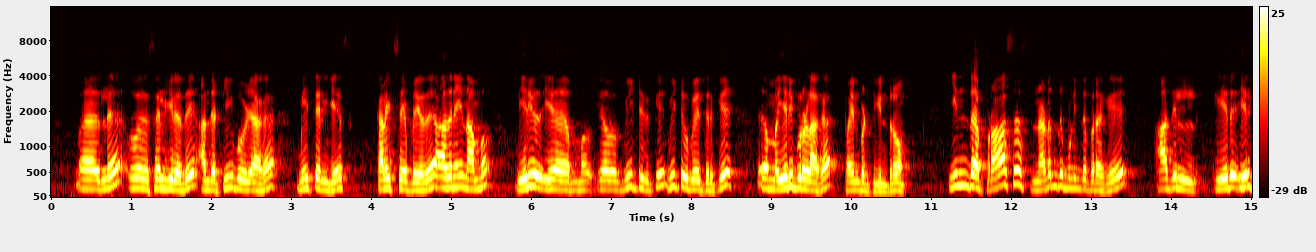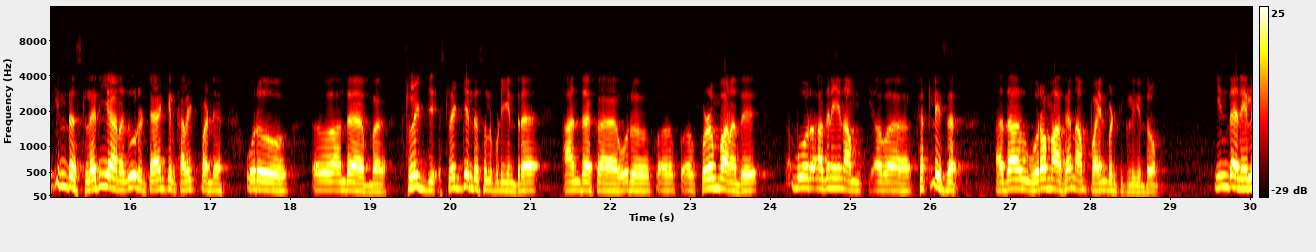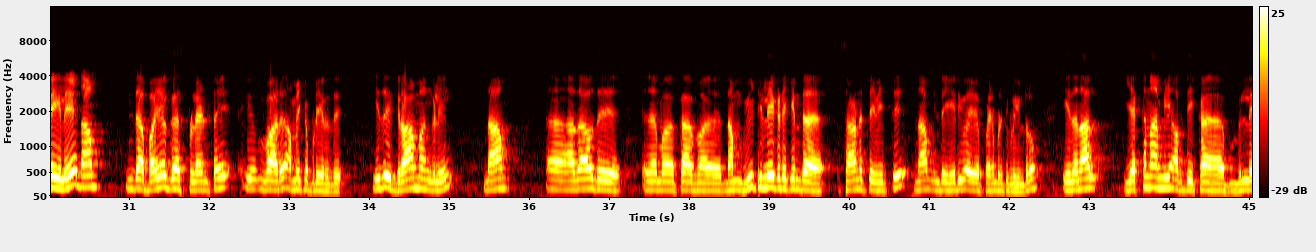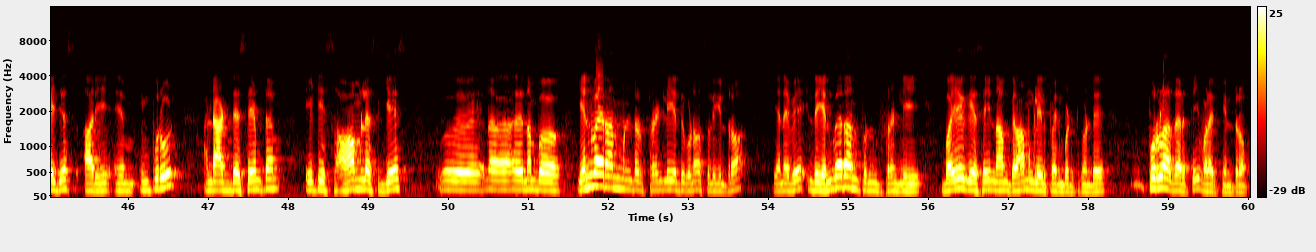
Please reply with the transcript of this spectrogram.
இதில் செல்கிறது. அந்த டியூப் வழியாக மீத்தேன் கேஸ் கலெக்ட் செய்யப்படுகிறது. அதனை நாம் எரி வீட்டிற்கு வீட்டு உபயோகத்திற்கு நம்ம எரிபொருளாக பயன்படுத்துகின்றோம். இந்த ப்ராசஸ் நடந்து முடிந்த பிறகு அதில் இரு இருக்கின்ற ஸ்லரியானது ஒரு டேங்கில் கலெக்ட் பண்ண ஒரு அந்த ஸ்லெட்ஜ் ஸ்லெட்ஜ் என்று சொல்லப்படுகின்ற அந்த க ஒரு குழம்பானது ஒரு அதனை நாம் ஃபெர்டிலைசர் அதாவது உரமாக நாம் பயன்படுத்திக் கொள்கின்றோம். இந்த நிலையிலே நாம் இந்த பயோகேஸ் பிளான்ட்டை இவ்வாறு அமைக்கப்படுகிறது. இது கிராமங்களில் நாம் அதாவது நம்ம க நம் வீட்டிலே கிடைக்கின்ற சாணத்தை வைத்து நாம் இந்த எரிவாயுவை பயன்படுத்திக் கொள்கின்றோம். இதனால் economy of the uh, villages are um, improved and at the same time it is harmless gas. Uh, uh, நம்ம என்வாயரான்மெண்டல் ஃப்ரெண்ட்லி என்று கூட சொல்கின்றோம். எனவே இந்த என்வாயரான்மெண்ட் ஃப்ரெண்ட்லி பயோகேஸை நாம் கிராமங்களில் பயன்படுத்தி கொண்டு பொருளாதாரத்தை வளர்க்கின்றோம்.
